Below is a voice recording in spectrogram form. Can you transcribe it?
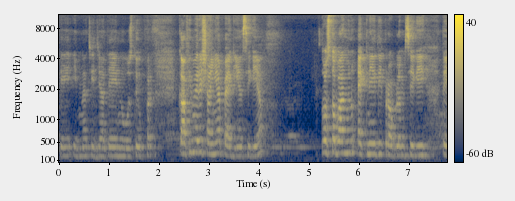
ਤੇ ਇਹਨਾਂ ਚੀਜ਼ਾਂ ਤੇ ਨੋਜ਼ ਦੇ ਉੱਪਰ ਕਾਫੀ ਮੇਰੇ ਛਾਈਆਂ ਪੈ ਗਈਆਂ ਸੀਗੀਆਂ। ਉਸ ਤੋਂ ਬਾਅਦ ਮੈਨੂੰ ਐਕਨੇ ਦੀ ਪ੍ਰੋਬਲਮ ਸੀਗੀ ਤੇ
